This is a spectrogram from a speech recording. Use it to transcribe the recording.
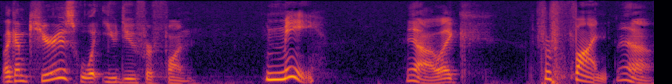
like I'm curious what you do for fun. Me Yeah, like for fun. yeah.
